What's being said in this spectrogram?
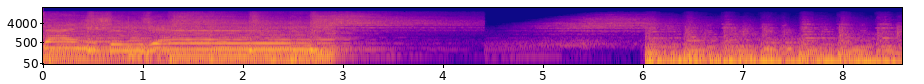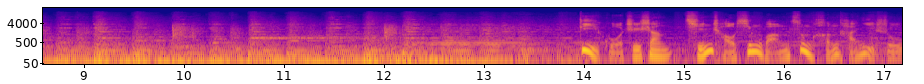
在一瞬间。《帝国之殇：秦朝兴亡纵横谈》一书，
